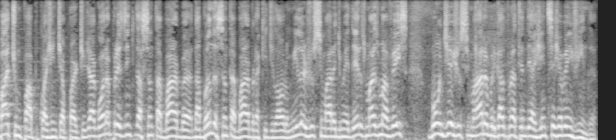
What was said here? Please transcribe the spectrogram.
bate um papo com a gente a partir de agora, presidente da Santa Bárbara, da banda Santa Bárbara aqui de Lauro Miller, Jucimara de Medeiros. Mais uma vez, bom dia, Jucimara. Obrigado por atender a gente. Seja bem-vinda.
